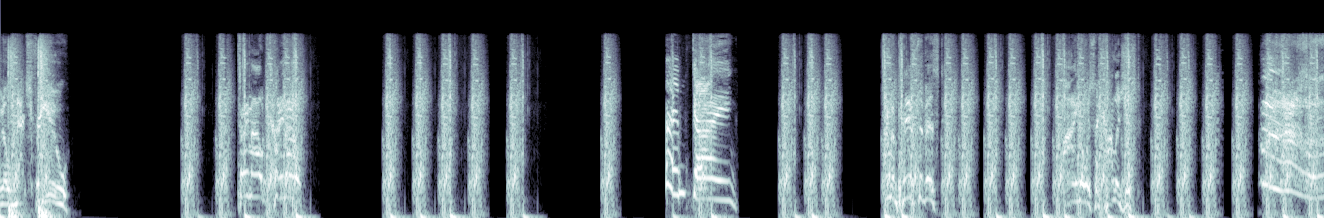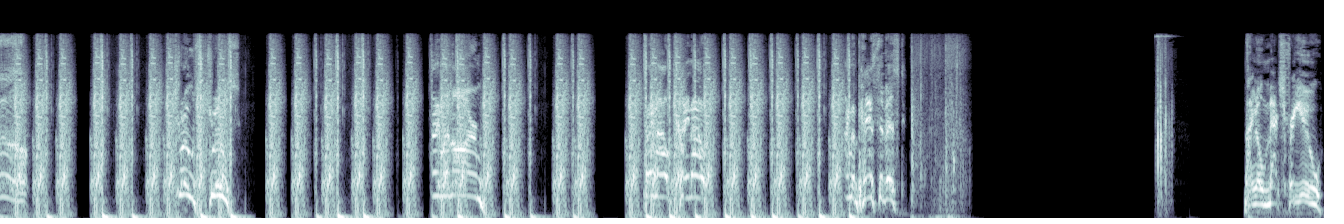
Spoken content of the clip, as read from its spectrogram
No match for you! Time out, time out! I'm dying! I'm a pacifist! I know a psychologist! Ah! Truce, truce! I'm unarmed! Time out, time out! I'm a pacifist! No match for you!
